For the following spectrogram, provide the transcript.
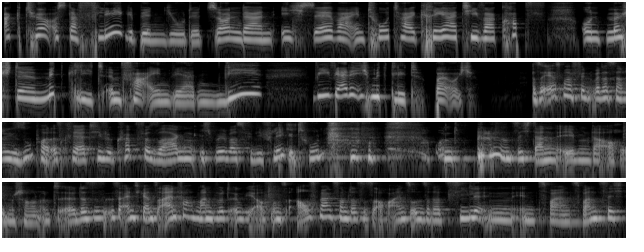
Akteur aus der Pflege bin, Judith, sondern ich selber ein total kreativer Kopf und möchte Mitglied im Verein werden, wie, wie werde ich Mitglied bei euch? Also erstmal finden wir das natürlich super, dass kreative Köpfe sagen, ich will was für die Pflege tun und sich dann eben da auch umschauen. Und äh, das ist, ist, eigentlich ganz einfach. Man wird irgendwie auf uns aufmerksam. Das ist auch eins unserer Ziele in, in 22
